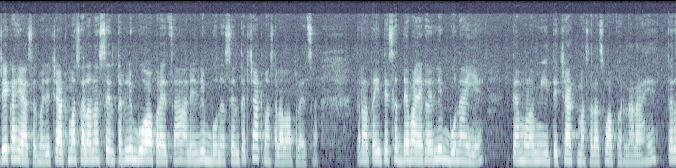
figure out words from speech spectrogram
जे काही असेल म्हणजे चाट मसाला नसेल तर लिंबू वापरायचा आणि लिंबू नसेल तर चाट मसाला वापरायचा. तर आता इथे सध्या माझ्याकडे लिंबू नाही आहे त्यामुळं मी इथे चाट मसालाच वापरणार आहे. तर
